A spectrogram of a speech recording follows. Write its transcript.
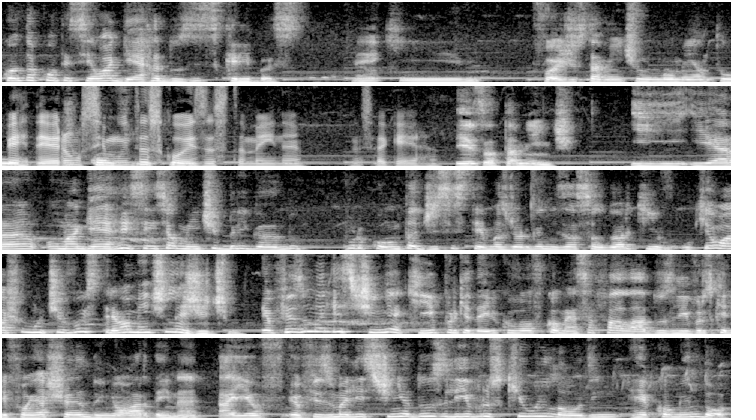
Quando aconteceu a Guerra dos Escribas, né, que foi justamente um momento... de Perderam-se muitas coisas também, né? Nessa guerra. Exatamente. E, e era uma guerra essencialmente brigando por conta de sistemas de organização do arquivo, o que eu acho um motivo extremamente legítimo. Eu fiz uma listinha aqui, porque daí o Wolf começa a falar dos livros que ele foi achando em ordem, né? Aí eu, eu fiz uma listinha dos livros que o Reloading recomendou.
